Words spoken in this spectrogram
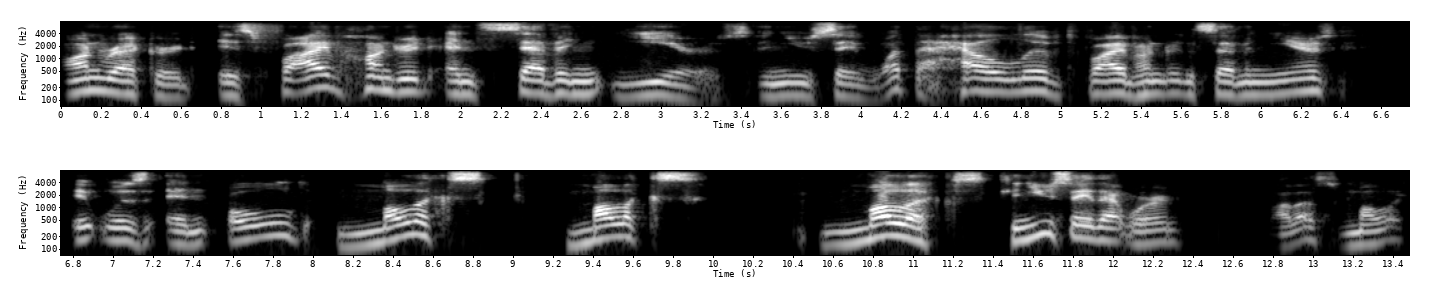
on record is 507 years. And you say, what the hell lived 507 years? It was an old mollusk, mollusk, mollusk. Can you say that word? Mollusk. Mollusk.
